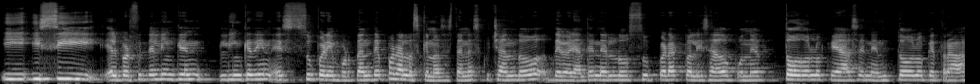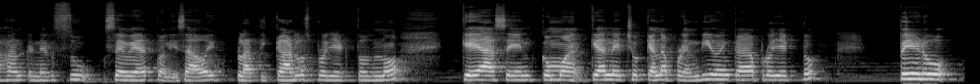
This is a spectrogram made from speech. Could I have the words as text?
Y, y sí, el perfil de LinkedIn, LinkedIn es súper importante para los que nos están escuchando. Deberían tenerlo súper actualizado, poner todo lo que hacen en todo lo que trabajan, tener su CV actualizado y platicar los proyectos, ¿no? Qué hacen, cómo, qué han hecho, qué han aprendido en cada proyecto. Pero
